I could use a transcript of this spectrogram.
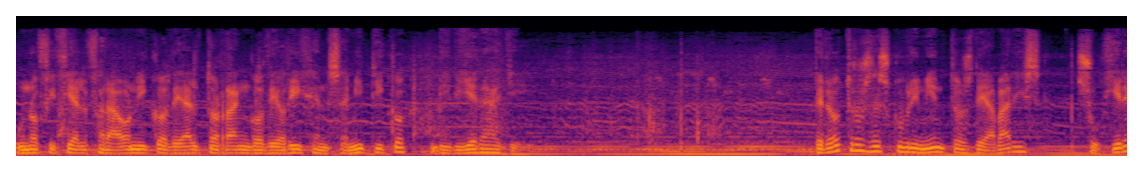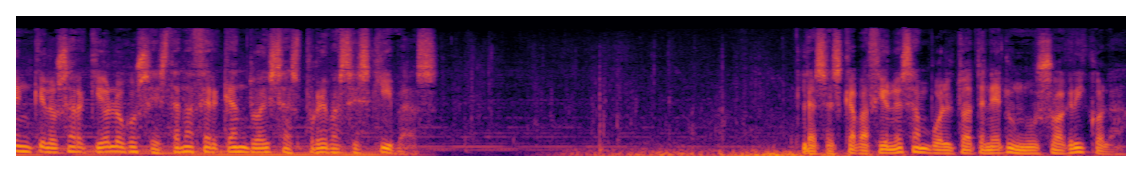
un oficial faraónico de alto rango de origen semítico, viviera allí. Pero otros descubrimientos de Avaris sugieren que los arqueólogos se están acercando a esas pruebas esquivas. Las excavaciones han vuelto a tener un uso agrícola,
